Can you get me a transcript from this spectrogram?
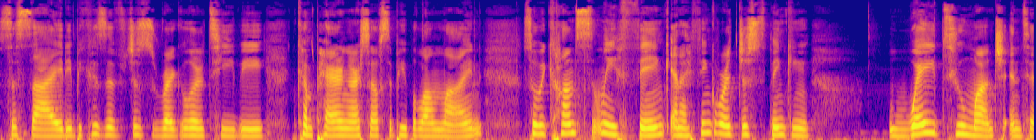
society, because of just regular TV, comparing ourselves to people online. So we constantly think, and I think we're just thinking way too much into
